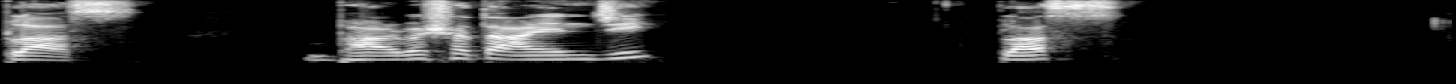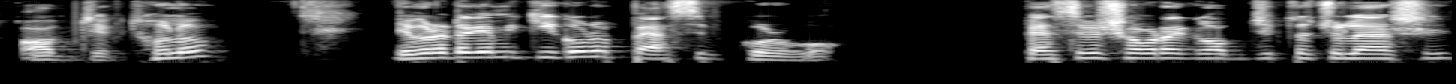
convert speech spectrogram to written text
plus ভার্বের সাথে আইএনজি প্লাস অবজেক্ট হলো? এবার ওটাকে আমি কী করব? প্যাসিভ করব। প্যাসিভের সবার আগে অবজেক্টটা চলে আসি।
